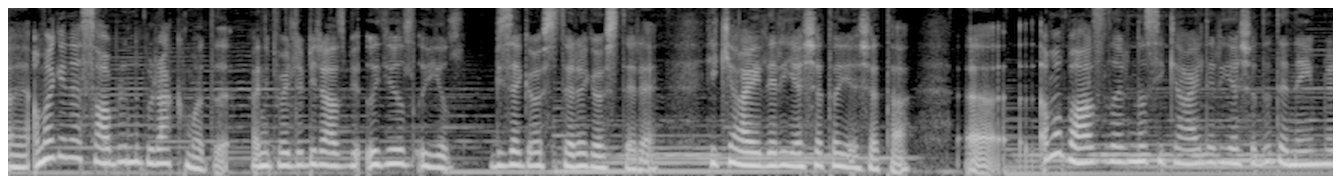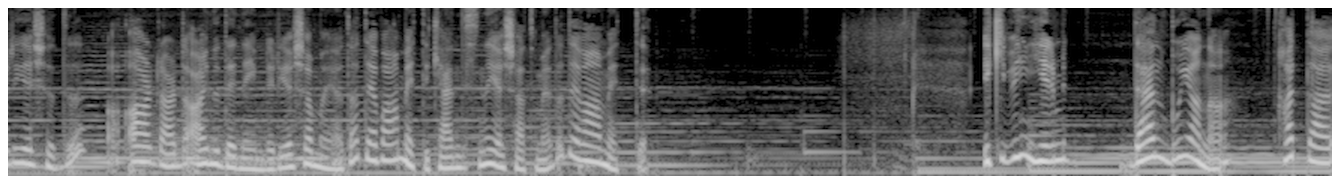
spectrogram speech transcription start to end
Ee, ama gene sabrını bırakmadı. Hani böyle biraz bir ıyıl ıyıl bize göstere göstere hikayeleri yaşata yaşata ee, ama bazıları nasıl hikayeleri yaşadı, deneyimleri yaşadı. Ard arda aynı deneyimleri yaşamaya da devam etti. Kendisine yaşatmaya da devam etti. 2020'den bu yana hatta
